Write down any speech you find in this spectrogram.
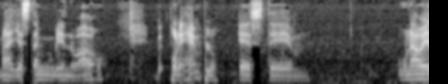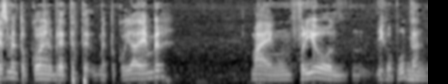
ya están viendo abajo. Por ejemplo, este, una vez me tocó en el brete, me tocó ir a Denver, madre, en un frío, dijo puta. Mm.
